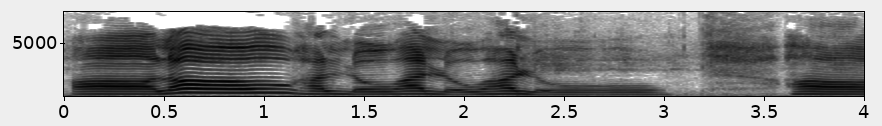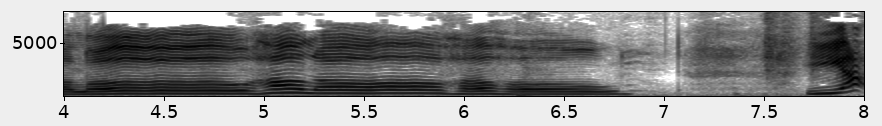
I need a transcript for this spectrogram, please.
Hallo, hallo, hallo, hallo. Hallo, hallo, ho. Ja,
